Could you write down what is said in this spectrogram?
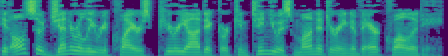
It also generally requires periodic or continuous monitoring of air quality.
